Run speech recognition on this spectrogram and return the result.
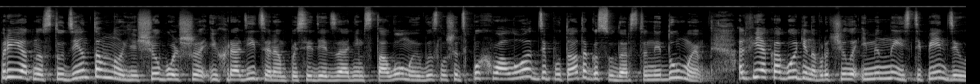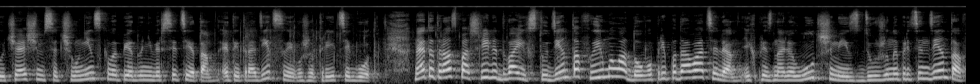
Приятно студентам, но еще больше их родителям посидеть за одним столом и выслушать похвалу от депутата Государственной Думы. Альфия Кагогина вручила именные стипендии учащимся Челнинского педуниверситета. Этой традиции уже третий год. На этот раз поощрили двоих студентов и молодого преподавателя. Их признали лучшими из дюжины претендентов.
